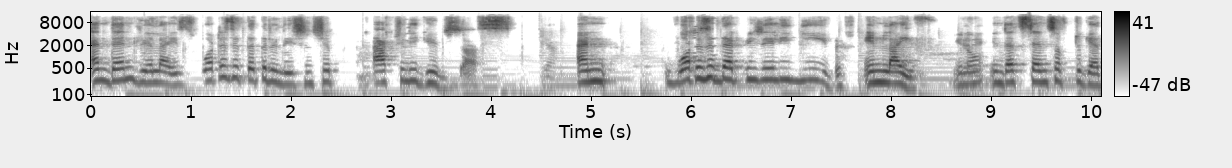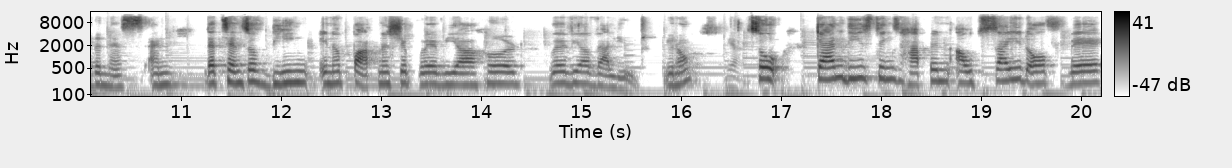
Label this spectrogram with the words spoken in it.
and then realize what is it that the relationship actually gives us, Yeah. and what is it that we really need in life. You know, in that sense of togetherness and that sense of being in a partnership where we are heard, where we are valued. You know, Yeah. so, can these things happen outside of where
